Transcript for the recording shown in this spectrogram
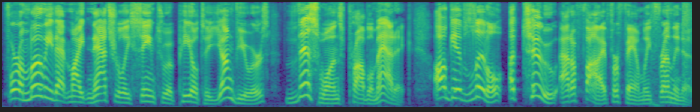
For a movie that might naturally seem to appeal to young viewers, this one's problematic. I'll give Little a 2 out of 5 for family friendliness.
